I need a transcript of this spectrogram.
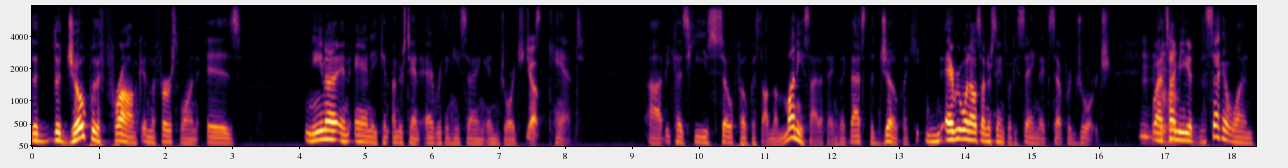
the the joke with Frank in the first one is Nina and Annie can understand everything he's saying, and George Yep. just can't. Uh, because he's so focused on the money side of things, like that's the joke. Like he, everyone else understands what he's saying except for George. By the time you get to the second one,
